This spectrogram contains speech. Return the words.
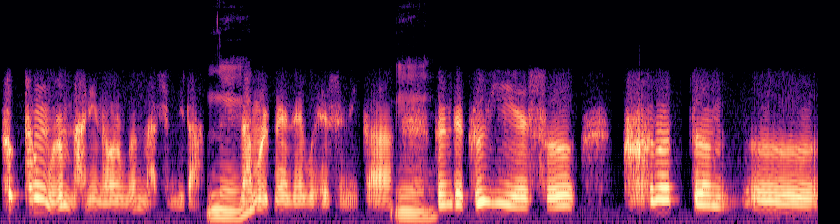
흙탕물은 많이 나오는 건 맞습니다. 네. 나무를 빼내고 했으니까. 예. 그런데 거기에서 큰 어떤 어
